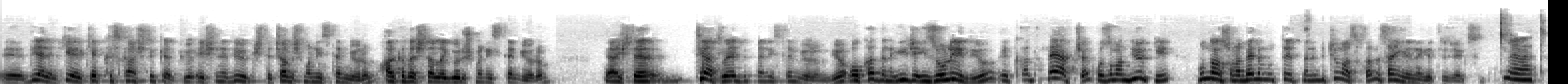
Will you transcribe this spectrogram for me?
e, diyelim ki erkek kıskançlık yapıyor. Eşine diyor ki işte çalışmanı istemiyorum. Arkadaşlarla görüşmeni istemiyorum. Ya işte tiyatroya gitmeni istemiyorum diyor. O kadını iyice izole ediyor. E kadın ne yapacak? O zaman diyor ki bundan sonra beni mutlu etmenin bütün vasıflarını sen yerine getireceksin. Evet.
